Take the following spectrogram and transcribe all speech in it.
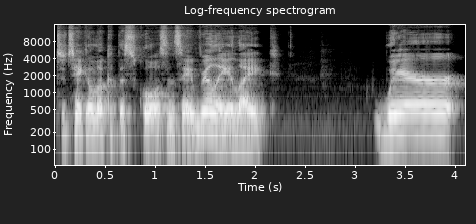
to take a look at the schools and say really like where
